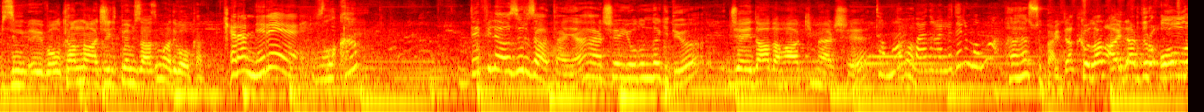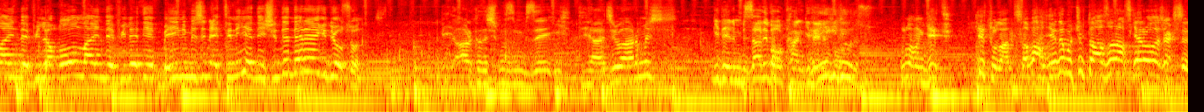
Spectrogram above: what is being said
bizim e, Volkan'la acil gitmemiz lazım. Hadi Volkan. Kerem nereye? Volkan? Defile hazır zaten ya. Her şey yolunda gidiyor. Ceyda da hakim her şeye. Tamam, ben hallederim Ha ha süper. Bir dakika lan aylardır online defile, online defile diye beynimizin etini yedin. Şimdi nereye gidiyorsun? Bir arkadaşımızın bize ihtiyacı varmış. Gidelim biz hadi Volkan gidelim. Nereye gidiyoruz? Ulan git, git ulan. Sabah yedi buçukta hazır asker olacaksın.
